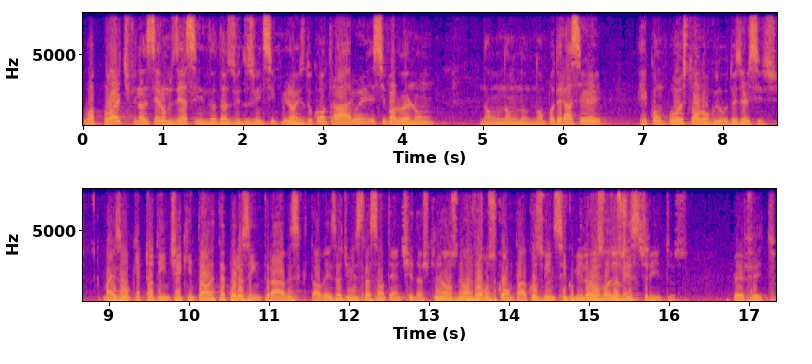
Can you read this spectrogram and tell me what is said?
o aporte financeiro, vamos dizer assim, dos, dos 25 milhões. Do contrário, esse valor não, não, não, não poderá ser recomposto ao longo do, do exercício. Mas o que tudo indica, então, até pelos entraves que talvez a administração tenha tido, acho que nós não vamos contar com os 25 milhões dos distritos. Perfeito.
